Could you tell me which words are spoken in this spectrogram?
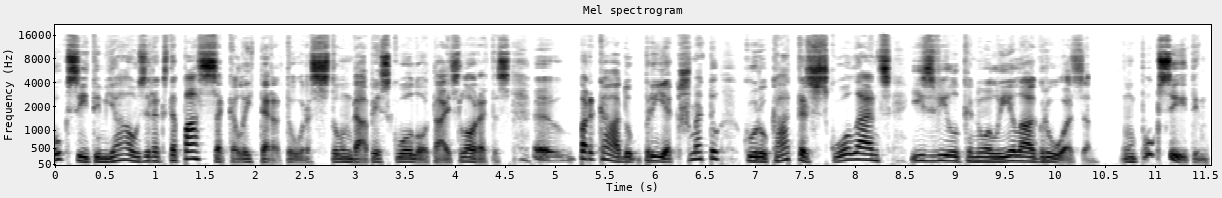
Puksītim jāuzraksta pasaka literatūras stundā pie skolotājas Loretas par kādu priekšmetu, kuru katrs skolēns izvilka no lielā groza un puksītim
